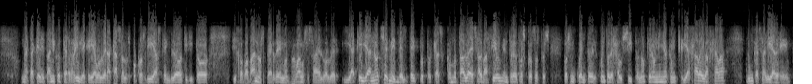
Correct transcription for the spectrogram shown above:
ataque de pánico terrible, quería volver a casa a los pocos días, tembló, tiritó, dijo, papá, nos perdemos, no vamos a saber volver. Y aquella noche me inventé, pues, porque como tabla de salvación, entre otras cosas, pues, pues un cuento, el cuento de Jausito, ¿no? que era un niño que aunque viajaba y bajaba, nunca salía de,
